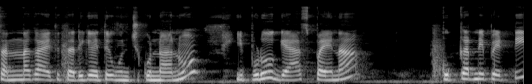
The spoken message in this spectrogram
సన్నగా అయితే తరిగి అయితే ఉంచుకున్నాను. ఇప్పుడు గ్యాస్ పైన కుక్కర్ని పెట్టి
